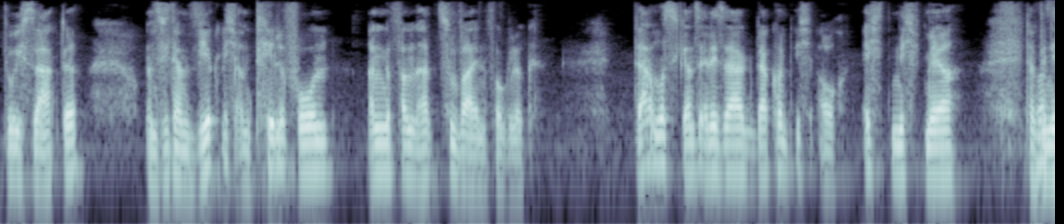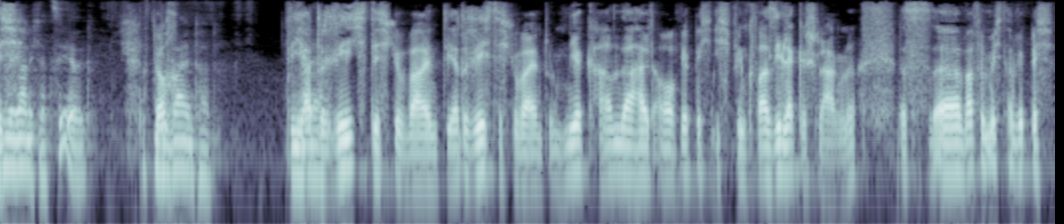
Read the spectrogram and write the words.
durchsagte und sie dann wirklich am Telefon angefangen hat zu weinen vor Glück. Da muss ich ganz ehrlich sagen, da konnte ich auch echt nicht mehr da du bin hast ich mir gar nicht erzählt, dass die doch, geweint hat. Die hat richtig geweint, die hat richtig geweint und mir kam da halt auch wirklich, ich bin quasi leckgeschlagen. Ne? Das äh, war für mich dann wirklich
